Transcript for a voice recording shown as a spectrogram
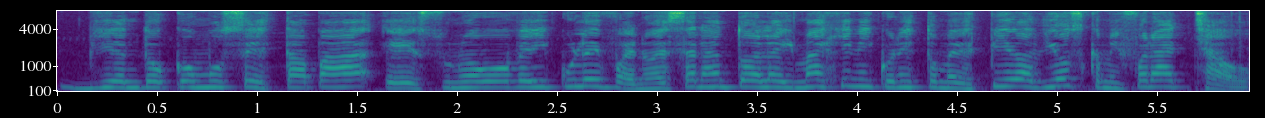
viendo cómo se destapa eh, su nuevo vehículo y bueno, esas eran todas las imágenes y con esto me despido, adiós, que me fuera, chao.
